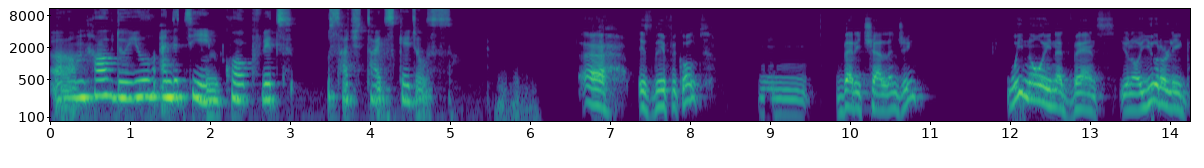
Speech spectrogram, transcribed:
Um, how do you and the team cope with such tight schedules? Uh, it's difficult, mm, very challenging. We know in advance, you know, EuroLeague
